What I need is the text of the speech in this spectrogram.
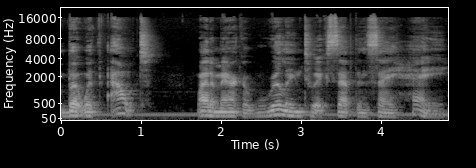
But without white America willing to accept and say, hey,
